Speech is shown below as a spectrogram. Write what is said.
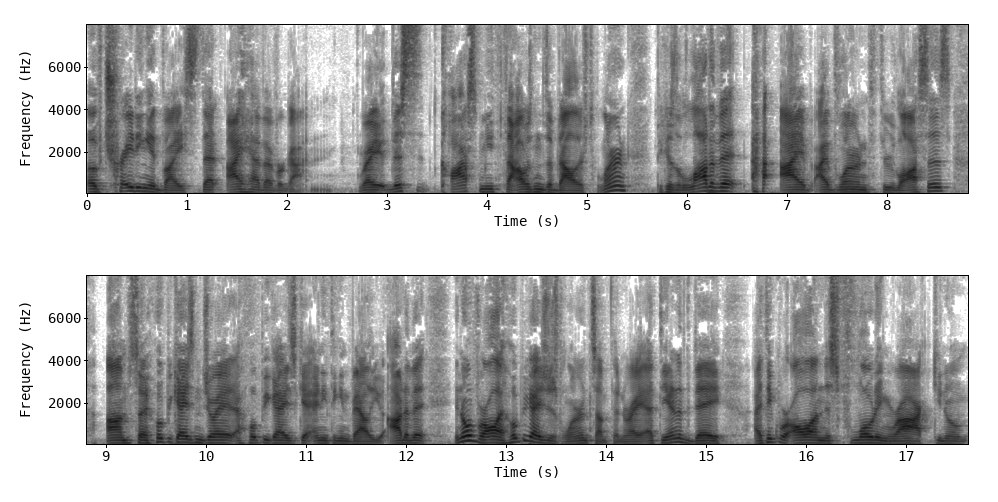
of trading advice that I have ever gotten right? This cost me thousands of dollars to learn because a lot of it I've, I've learned through losses. Um, so I hope you guys enjoy it. I hope you guys get anything in value out of it. And overall, I hope you guys just learn something, right? At the end of the day, I think we're all on this floating rock, you know,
